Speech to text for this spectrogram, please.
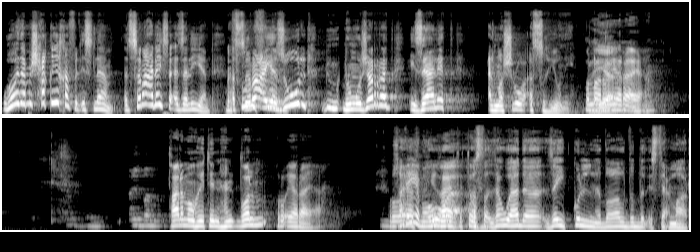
وهذا مش حقيقة في الإسلام. الصراع ليس أزليا. الصراع يزول بمجرد إزالة المشروع الصهيوني. والله رؤية رائعة. طالما وهي تنهي ظلم رؤية رائعة. صحيح ما هو هو هذا زي كل نضال ضد الاستعمار.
